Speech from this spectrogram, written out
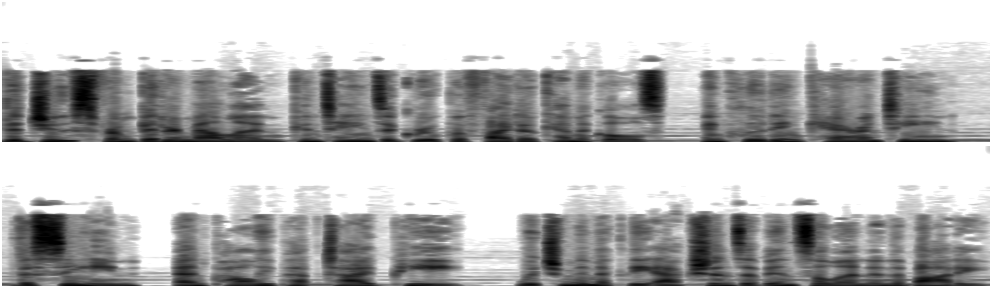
The juice from bitter melon contains a group of phytochemicals, including charantin, vicine, and polypeptide P, which mimic the actions of insulin in the body.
